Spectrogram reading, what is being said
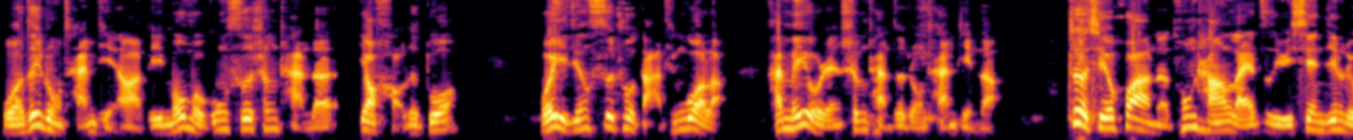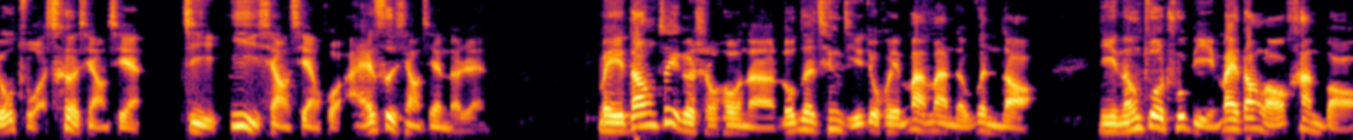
我这种产品啊，比某某公司生产的要好得多。我已经四处打听过了，还没有人生产这种产品呢。这些话呢，通常来自于现金流左侧象限，即 E 象限或 S 象限的人。每当这个时候呢，罗德清吉就会慢慢的问道：“你能做出比麦当劳汉堡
